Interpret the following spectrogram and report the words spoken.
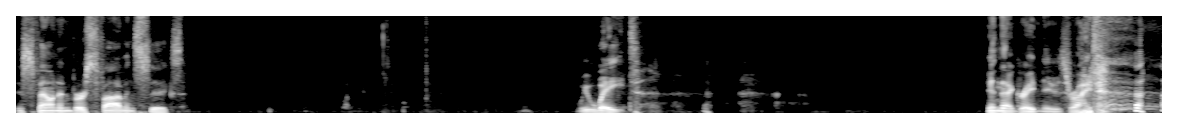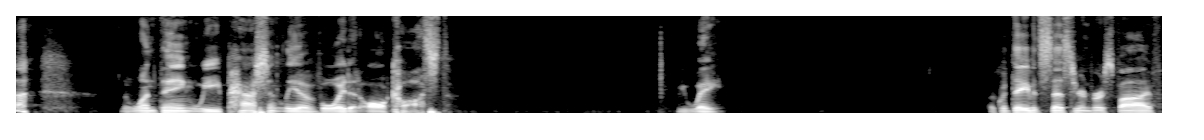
is found in verse 5 and 6. We wait. Isn't that great news, right? the one thing we passionately avoid at all cost. We wait. Look what David says here in verse 5.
